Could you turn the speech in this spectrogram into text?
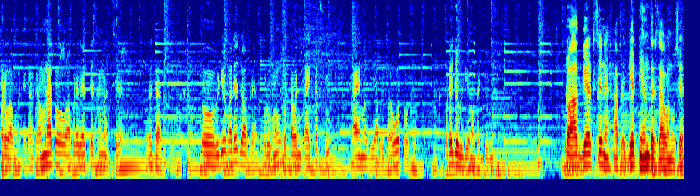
ફરવા માટે. કારણ કે હમણાં તો આપણે વેકેશન જ છે. રજા જ છે. તો વિડીયોમાં રહેજો આપણે. થોડું ઘણું બતાવવાની ટ્રાય કરશું. ટાઈમ હજી આપણી પાસે ઓછો છે. તો રહેજો વિડીયોમાં કન્ટિન્યુ તો આ ગેટ છે ને, આપણે ગેટની અંદર જવાનું છે.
